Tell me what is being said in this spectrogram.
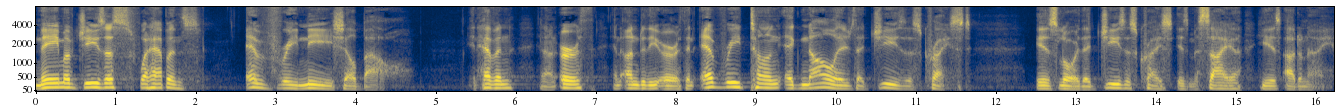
name of Jesus, what happens? Every knee shall bow in heaven and on earth and under the earth, and every tongue acknowledge that Jesus Christ is Lord, that Jesus Christ is Messiah, he is Adonai.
